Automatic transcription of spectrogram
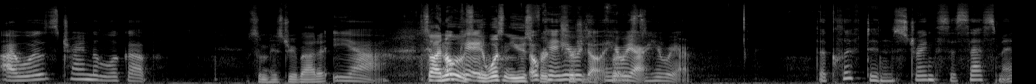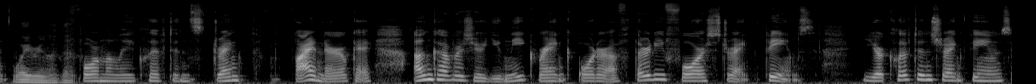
I was trying to look up. Some history about it. Yeah. So I know it, was, it wasn't used for okay here we go here we are here we are the clifton strengths assessment Why are you reading like that? formerly clifton strength finder okay uncovers your unique rank order of 34 strength themes your clifton strength themes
